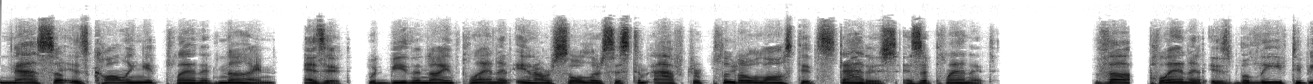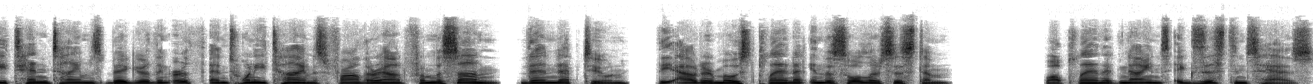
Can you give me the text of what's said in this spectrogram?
NASA is calling it Planet 9, as it would be the ninth planet in our solar system after Pluto lost its status as a planet. The planet is believed to be 10 times bigger than Earth and 20 times farther out from the Sun than Neptune, the outermost planet in the solar system. While Planet 9's existence has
